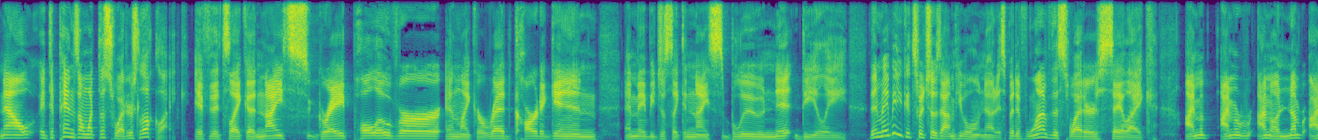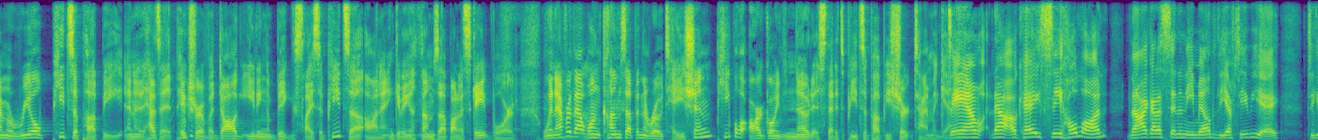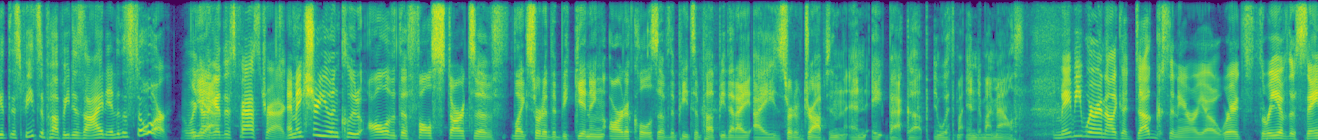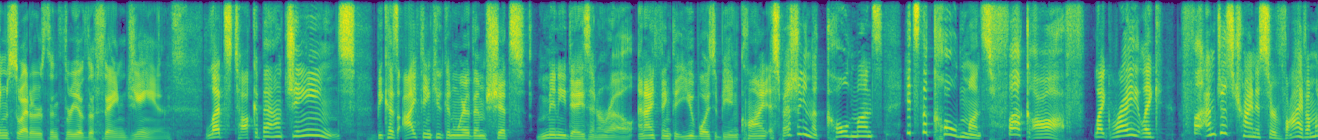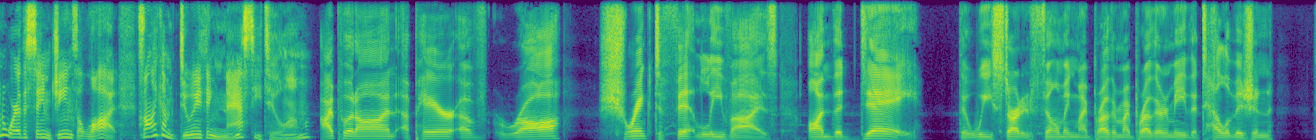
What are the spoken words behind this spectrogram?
Now, it depends on what the sweaters look like. If it's like a nice gray pullover and like a red cardigan and maybe just like a nice blue knit dealy, then maybe you could switch those out and people won't notice. But if one of the sweaters say like I'm a I'm a I'm a number I'm a real pizza puppy and it has a picture of a dog eating a big slice of pizza on it and giving a thumbs up on a skateboard, whenever that one comes up in the rotation, people are going to notice that it's pizza puppy shirt time again. Damn. Now, okay, see, hold on. Now I got to send an email to the FTBA to get this pizza puppy design into the store. We Yeah. gotta get this fast track. And make sure you include all of the false starts of like sort of the beginning articles of the pizza puppy that I, I sort of dropped and, and ate back up with my into my mouth. Maybe we're in like a Doug scenario where it's three of the same sweaters and three of the same jeans. Let's talk about jeans because I think you can wear them shits many days in a row. And I think that you boys would be inclined, especially in the cold months. It's the cold months. Fuck off. Like, right? Like, I'm just trying to survive. I'm going to wear the same jeans a lot. It's not like I'm doing anything nasty to them. I put on a pair of raw shrink to fit Levi's on the day that we started filming my brother, my brother and me, the television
